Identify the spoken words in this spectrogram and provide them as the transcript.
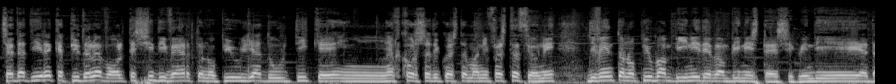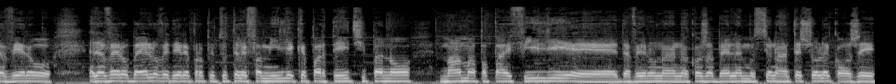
c'è da dire che più delle volte si divertono più gli adulti che in, nel corso di queste manifestazioni diventano più bambini dei bambini stessi, quindi è davvero, è davvero bello vedere proprio tutte le famiglie che partecipano, mamma, papà e figli, è davvero una, una cosa bella, emozionante, sono le cose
